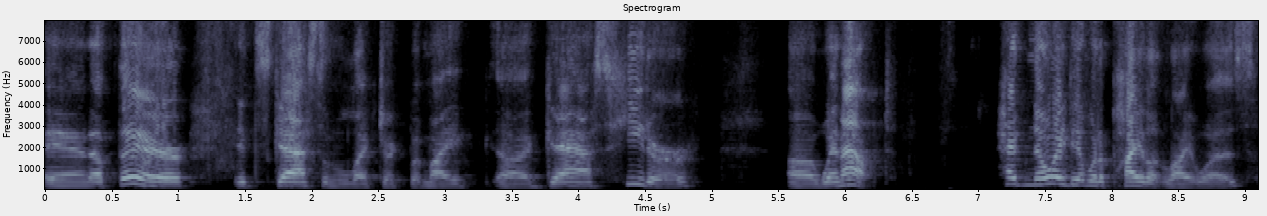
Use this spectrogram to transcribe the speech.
And up there, it's gas and electric, but my uh, gas heater uh, went out. Had no idea what a pilot light was.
